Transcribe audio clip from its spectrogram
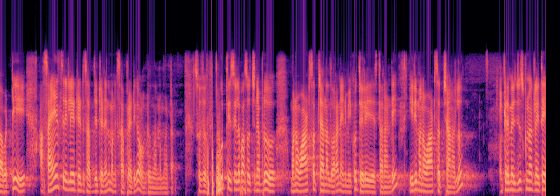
కాబట్టి ఆ సైన్స్ రిలేటెడ్ సబ్జెక్ట్ అనేది మనకి సపరేట్గా ఉంటుందన్నమాట. సో పూర్తి సిలబస్ వచ్చినప్పుడు మన వాట్సాప్ ఛానల్ ద్వారా నేను మీకు తెలియజేస్తానండి. ఇది మన వాట్సాప్ ఛానల్. ఇక్కడ మీరు చూసుకున్నట్లయితే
